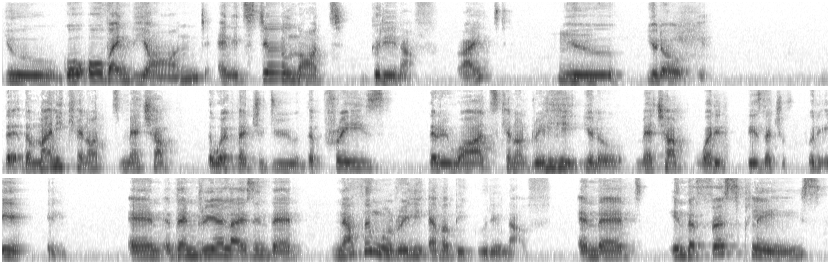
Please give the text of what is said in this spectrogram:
You go over and beyond, and it's still not good enough, right? Mm-hmm. You you know the the money cannot match up the work that you do, the praise, the rewards cannot really, you know, match up what it is that you've put in. And then realizing that nothing will really ever be good enough. And that in the first place,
